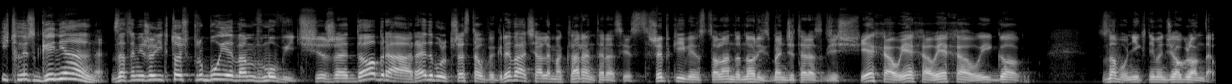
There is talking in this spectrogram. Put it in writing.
I to jest genialne. Zatem jeżeli ktoś próbuje wam wmówić, że dobra, Red Bull przestał wygrywać, ale McLaren teraz jest szybki, więc to Lando Norris będzie teraz gdzieś jechał, jechał, jechał i go znowu nikt nie będzie oglądał.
